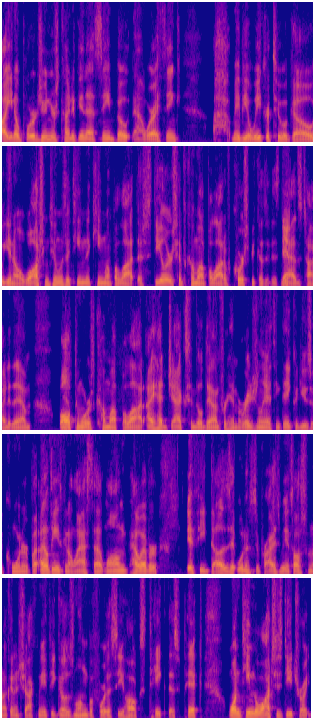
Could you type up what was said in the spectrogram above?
uh, you know, Porter Jr. is kind of in that same boat now where I think uh, maybe a week or two ago, you know, Washington was a team that came up a lot. The Steelers have come up a lot, of course, because of his dad's yeah. tie to them. Baltimore's come up a lot. I had Jacksonville down for him originally. I think they could use a corner, but I don't think he's going to last that long. However, if he does, it wouldn't surprise me. It's also not going to shock me if he goes long before the Seahawks take this pick. One team to watch is Detroit.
